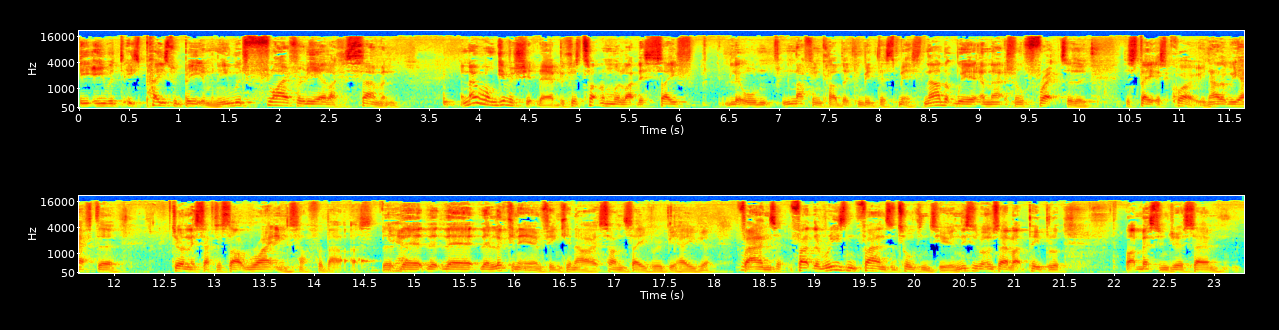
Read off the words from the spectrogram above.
He, he would his pace would beat him, and he would fly through the air like a salmon. And no one would give a shit there because Tottenham were like this safe little nothing club that can be dismissed. Now that we're a national threat to the, the status quo, now that we have to, journalists have to start writing stuff about us. That Yeah. they're, they're they're looking at it and thinking, oh, it's unsavoury behaviour. Fans, in fact, the reason fans are talking to you, and this is what I'm saying, like people, like messengers saying,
